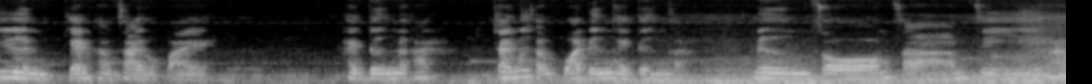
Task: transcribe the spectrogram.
ยื่นแขนข้างซ้ายออกไป ให้ตึงนะคะ ใช้มือข้างขวาดึงให้ตึงค่ะหนึ่งสองสามสี่ห้า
